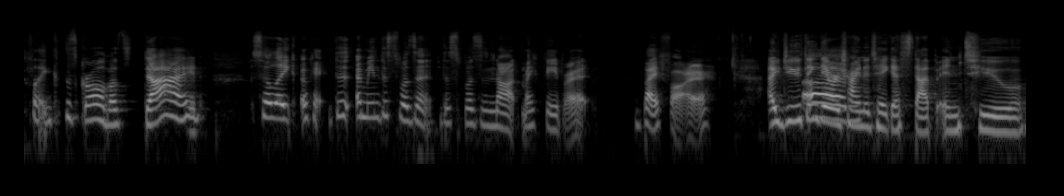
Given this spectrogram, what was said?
Like this girl almost died. So like, okay, th- I mean, this wasn't this was not my favorite by far. I do think they were Um, trying to take a step into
